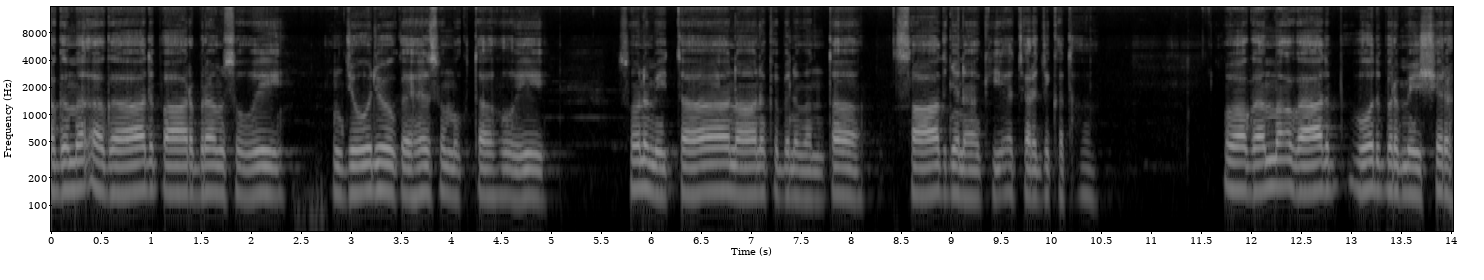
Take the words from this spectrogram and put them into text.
ਅਗਮ ਅਗਾਧ ਪਾਰ ਬ੍ਰਹਮ ਸੋਈ, ਜੋ ਜੋ ਕਹੈ ਸੋ ਮੁਕਤਾ ਹੋਈ। ਸੁਨ ਮੀਤਾ ਨਾਨਕ ਬਿਨਵੰਤਾ, ਸਾਧ ਜਨਾ ਕੀ ਅਚਰਜ ਕਥਾ। ਉਹ ਅਗਮ ਅਗਾਧ ਬੋਧ ਪਰਮੇਸ਼ਰ,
